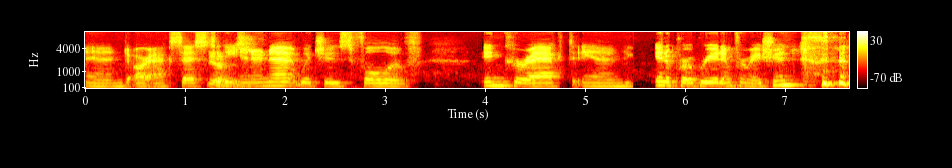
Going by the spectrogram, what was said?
and our access to yes. the internet which is full of incorrect and inappropriate information.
